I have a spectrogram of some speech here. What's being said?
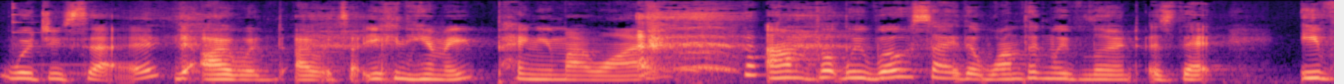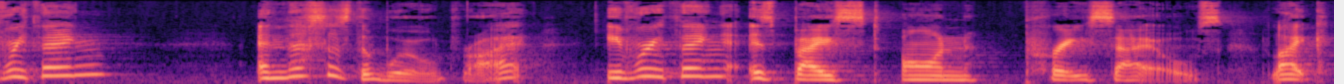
would you say? Yeah, I would, I would say you can hear me pinging my wine. um, but we will say that one thing we've learned is that everything, and this is the world, right? Everything is based on pre-sales. Like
